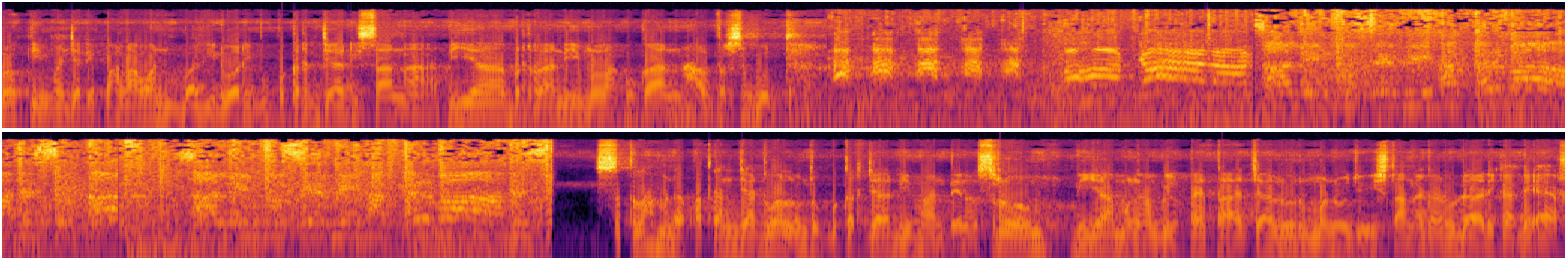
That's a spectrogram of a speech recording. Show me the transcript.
Rocky menjadi pahlawan bagi 2000 pekerja di sana. Dia berani melakukan hal tersebut. Setelah mendapatkan jadwal untuk bekerja di maintenance room, dia mengambil peta jalur menuju Istana Garuda di KGF.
